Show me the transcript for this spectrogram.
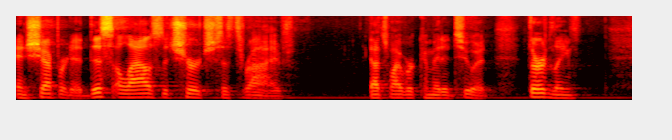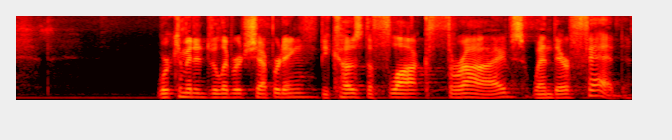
and shepherded. This allows the church to thrive. That's why we're committed to it. Thirdly, we're committed to deliberate shepherding because the flock thrives when they're fed.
